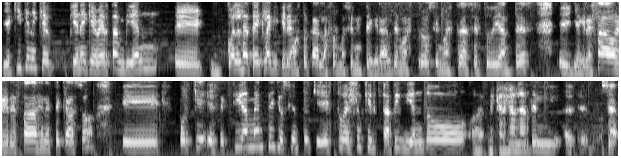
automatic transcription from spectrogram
y aquí tiene que, tiene que ver también eh, cuál es la tecla que queremos tocar, la formación integral de nuestros y nuestras estudiantes eh, y egresados, egresadas en este caso, eh, porque efectivamente yo siento que esto es lo que está pidiendo, me carga hablar del, o sea,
